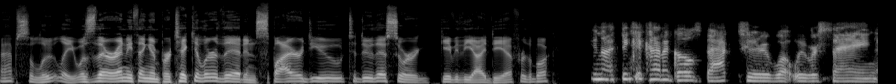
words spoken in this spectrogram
Absolutely. Was there anything in particular that inspired you to do this or gave you the idea for the book? You know, I think it kind of goes back to what we were saying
